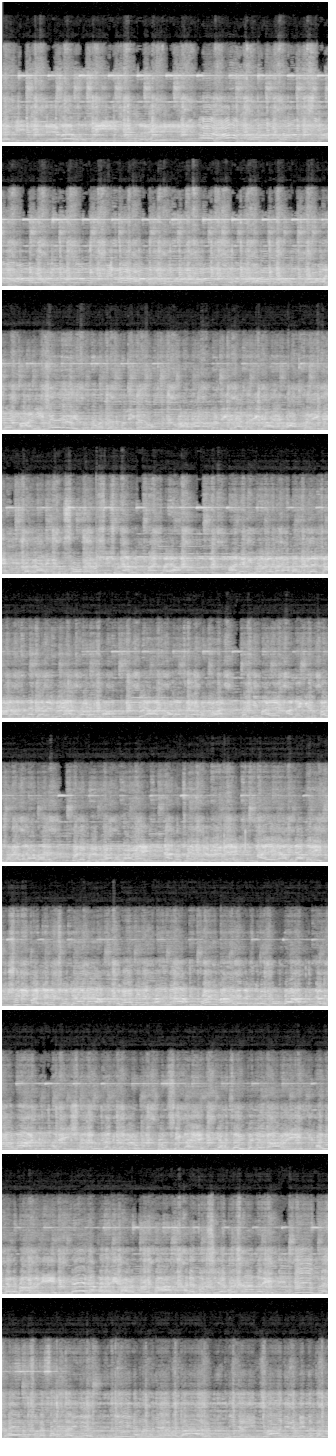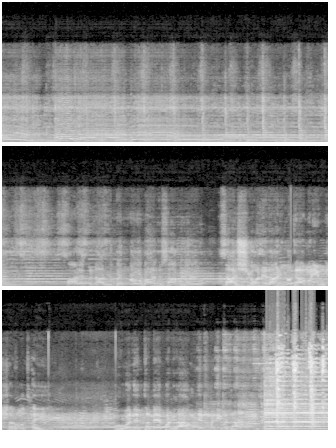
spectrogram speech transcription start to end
અને માની છે, તું તો વચન ભૂલી ગયો. તું આવવાનો તો દીકરા તરીકે આવ્યો, બાપ તરીકે. ભગવાને કીધું, શું કરું? શિશુના રૂપમાં થયા. માને કીધું, હવે બરાબર હવે ચાર હાથ ના ચાલે બે હાથ વાળો થા. બે હાથ વાળા થયા ભગવાન. પછી માએ માને કીધું, બસ હવે બરાબર. બોલે, બોલવાનું ના હોય. નાનું છોકરું રોવે માએ યાદના કરી શ્રી બચન સોજાના રોજ અને થાના, કોઈ બહાર સુર ભોપા ડરવા માંડ. અને ઈશ્વરે રુદન કર્યું. તુલસી કહે, યહ ચરિત જે ગાવહી હરિપદ પાવહી તે ન પરહી ભવ ભોપા અને તુલસીએ ઘોષણા કરી દીપ્ર ભયનું સુર સંતહી લીન મનુજે અવતાર નિજ ઈચ્છા નિર્મિત કરો બાળકના. રુદનનો અવાજ સાંભળ્યો દાસીઓ અને રાણીઓ ધામણીઓ શરૂ થઈ હું અને તમે પણ રામ જન્મની વધામણી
